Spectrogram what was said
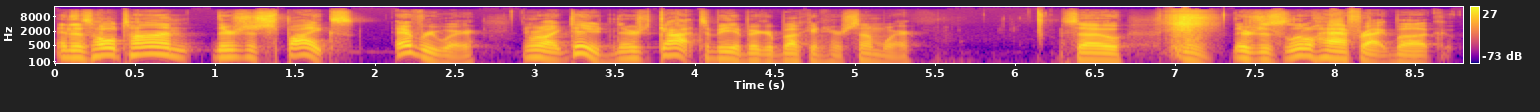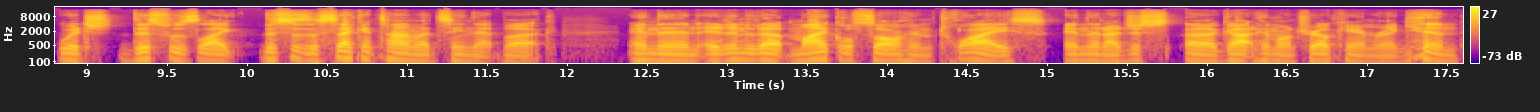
And this whole time there's just spikes everywhere. And we're like, dude, there's got to be a bigger buck in here somewhere. So there's this little half rack buck, which this was like this is the second time I'd seen that buck and then it ended up Michael saw him twice, and then I just uh, got him on trail camera again.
